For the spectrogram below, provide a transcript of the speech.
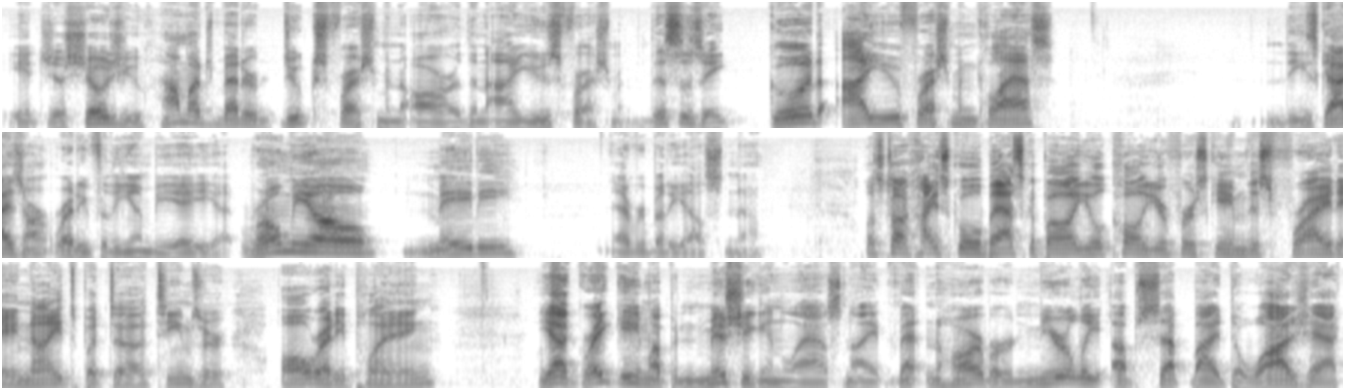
it just shows you how much better Duke's freshmen are than IU's freshmen. This is a good IU freshman class. These guys aren't ready for the NBA yet. Romeo, maybe. Everybody else, no. Let's talk high school basketball. You'll call your first game this Friday night, but uh, teams are already playing. Yeah, great game up in Michigan last night. Benton Harbor nearly upset by Dowagiac.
